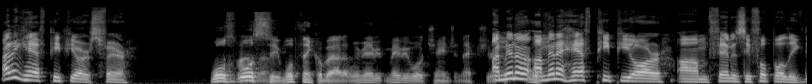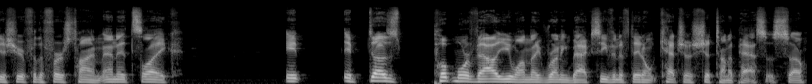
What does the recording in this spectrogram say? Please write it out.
I think half PPR is fair. We'll fine we'll with that. see. We'll think about it. We maybe maybe we'll change it next year. I'm in a we'll am in a half PPR um fantasy football league this year for the first time, and it's like it it does put more value on like running backs even if they don't catch a shit ton of passes. So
